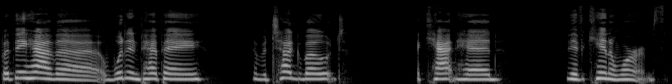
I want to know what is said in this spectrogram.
But they have a wooden Pepe, have a tugboat, a cat head, they have a can of worms.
